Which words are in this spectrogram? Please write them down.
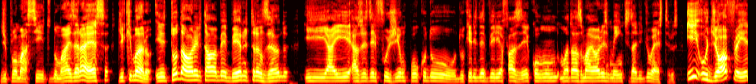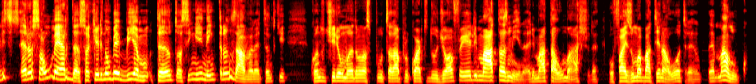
diplomacia e tudo mais, era essa, de que, mano, ele toda hora ele tava bebendo e transando, e aí, às vezes, ele fugia um pouco do, do que ele deveria fazer como uma das maiores mentes ali de Westeros. E o Joffrey, ele era só um merda, só que ele não bebia tanto assim e nem transava, né? Tanto que quando o Tyrion manda umas putas lá pro quarto do Joffrey, ele mata as minas. Ele mata uma, acho, né? Ou faz uma bater na outra. É maluco.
